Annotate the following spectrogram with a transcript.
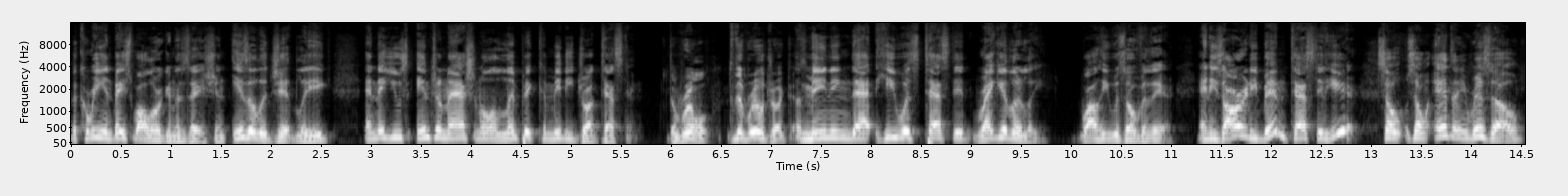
the Korean Baseball Organization, is a legit league and they use International Olympic Committee drug testing, The real, the real drug test. meaning that he was tested regularly while he was over there. And he's already been tested here. So so Anthony Rizzo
